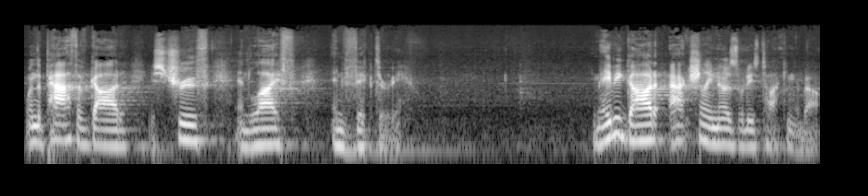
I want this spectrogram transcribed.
when the path of God is truth and life and victory. Maybe God actually knows what he's talking about.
